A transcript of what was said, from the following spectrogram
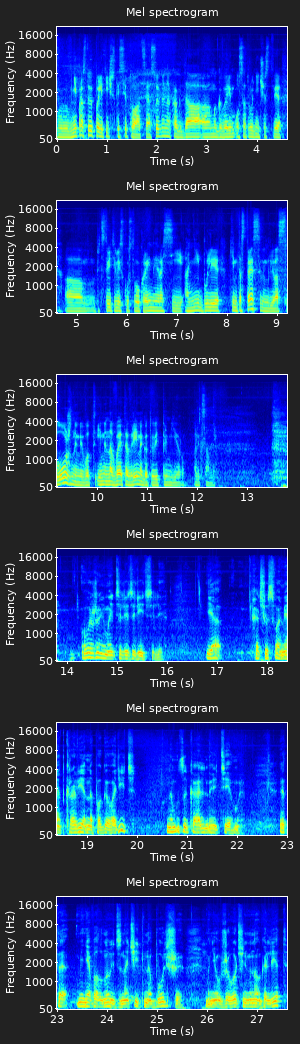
в, в непростой политической ситуации, особенно когда э, мы говорим о сотрудничестве э, представителей искусства Украины и России, они были каким-то стрессовыми для вас, сложными, вот именно в это время готовить премьеру, Александр? Уважаемые телезрители, я хочу с вами откровенно поговорить на музыкальные темы. Это меня волнует значительно больше. Мне уже очень много лет.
